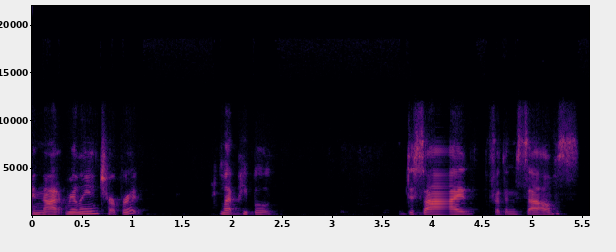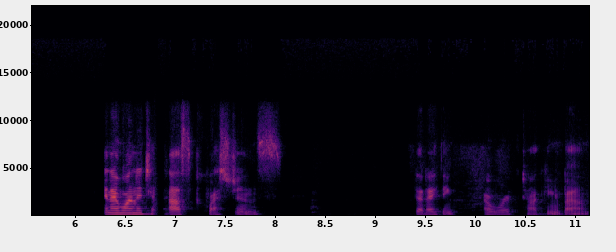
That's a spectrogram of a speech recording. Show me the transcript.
and not really interpret, let people decide for themselves. And I wanted to ask questions that I think are worth talking about.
